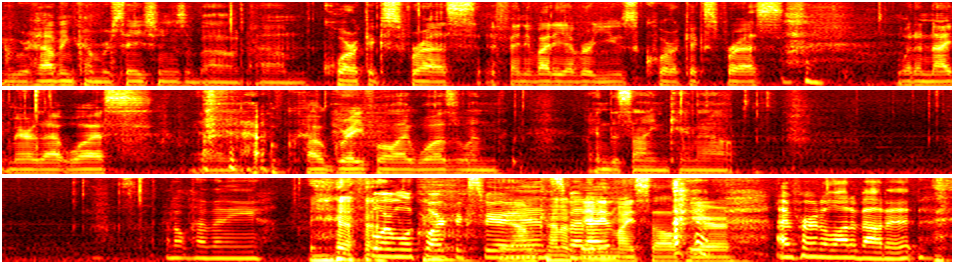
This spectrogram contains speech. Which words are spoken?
We were having conversations about um, QuarkXPress. If anybody ever used QuarkXPress, what a nightmare that was, and how, how grateful I was when InDesign came out. I don't have any. formal Quark experience, Yeah, I'm kind of dating I've, myself here. I've heard a lot about it.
